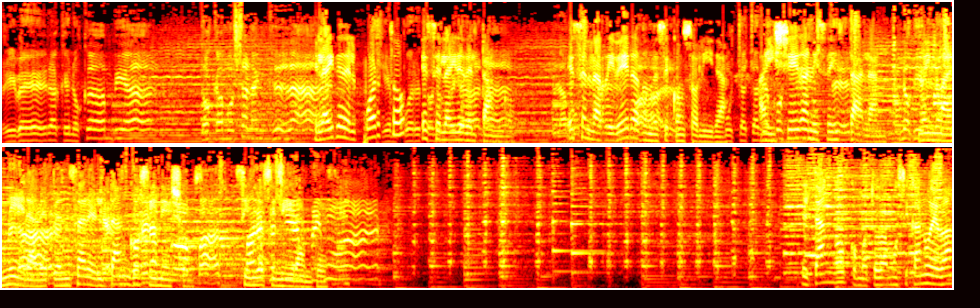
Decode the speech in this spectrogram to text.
Ribera que no cambia, tocamos al anclar. El aire del puerto es el aire del tango. Es en la ribera donde se consolida. Ahí llegan y se instalan. No hay manera de pensar el tango sin ellos, sin los inmigrantes. El tango, como toda música nueva,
